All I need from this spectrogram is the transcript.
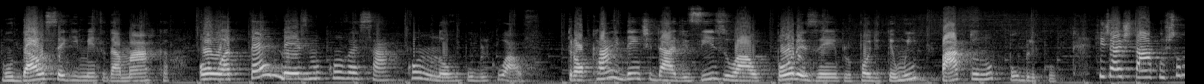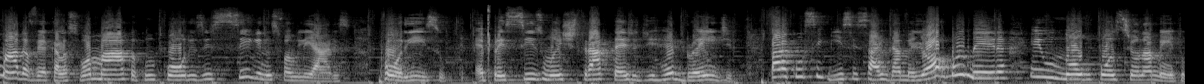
mudar o segmento da marca ou até mesmo conversar com um novo público-alvo. Trocar a identidade visual, por exemplo, pode ter um impacto no público, que já está acostumado a ver aquela sua marca com cores e signos familiares. Por isso, é preciso uma estratégia de rebrand para conseguir se sair da melhor maneira em um novo posicionamento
